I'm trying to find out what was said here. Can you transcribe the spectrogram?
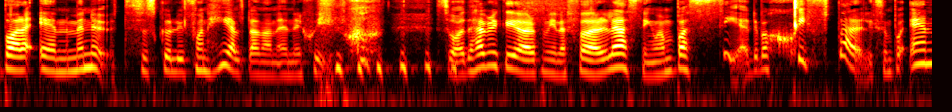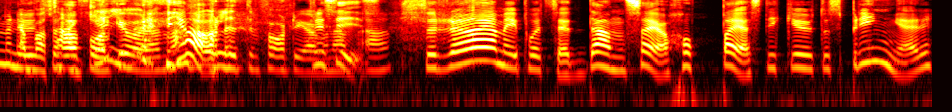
bara en minut så skulle vi få en helt annan energi. så det här brukar jag göra på mina föreläsningar, man bara ser, det bara skiftar liksom. På en minut bara så har folk... Gör man ja, får lite fart i ögonen. Precis. Ja. Så rör jag mig på ett sätt, dansar jag, hoppar jag, sticker ut och springer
